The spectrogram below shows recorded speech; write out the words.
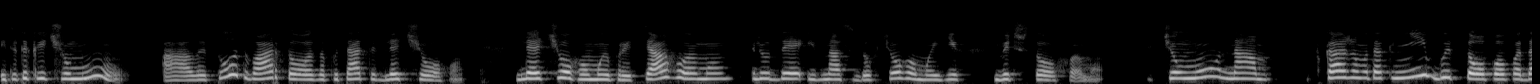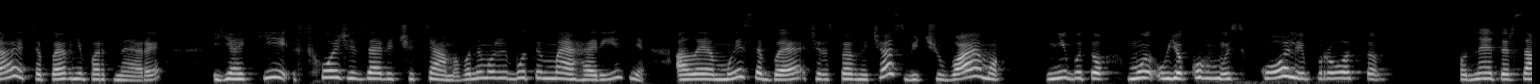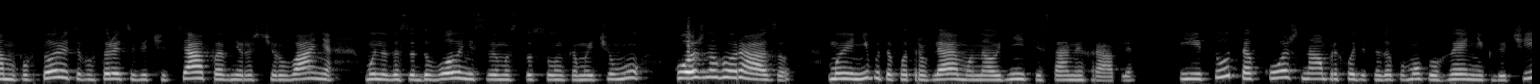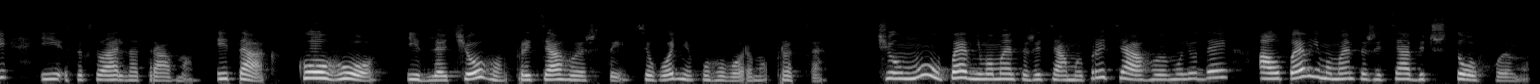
І ти такий чому? Але тут варто запитати, для чого? Для чого ми притягуємо людей і внаслідок чого ми їх відштовхуємо? Чому нам, скажімо так, нібито попадаються певні партнери, які схожі за відчуттями? Вони можуть бути мега різні, але ми себе через певний час відчуваємо, нібито ми у якомусь колі просто одне і те ж саме повторюється, повторюється відчуття, певні розчарування, ми недозадоволені своїми стосунками. І чому кожного разу ми нібито потрапляємо на одні й ті самі граблі? І тут також нам приходять на допомогу генні ключі і сексуальна травма. І так, кого і для чого притягуєш ти? Сьогодні поговоримо про це. Чому у певні моменти життя ми притягуємо людей, а у певні моменти життя відштовхуємо?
